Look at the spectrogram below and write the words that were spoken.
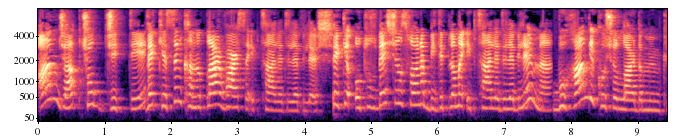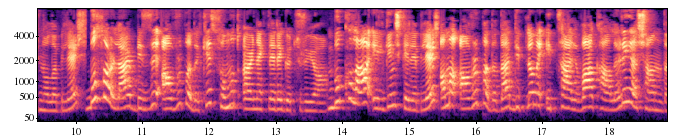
ancak çok ciddi ve kesin kanıtlar varsa iptal edilebilir. Peki 35 yıl sonra bir diploma iptal edilebilir mi? Bu hangi koşullarda mümkün olabilir? Bu sorular bizi Avrupa'daki somut örneklere götürüyor. Bu kulağa ilginç ilginç gelebilir ama Avrupa'da da diploma iptali vakaları yaşandı.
